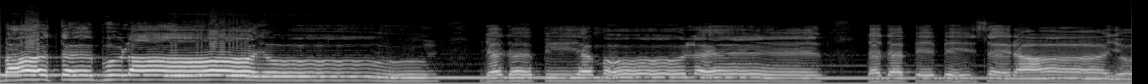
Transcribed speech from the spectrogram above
बात भुलायो। जदपि अमोल तदपि बिसरायो।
